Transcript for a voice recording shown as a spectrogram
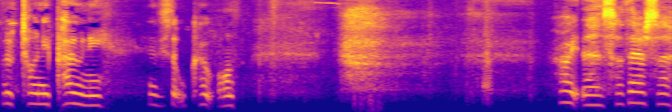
A little tiny pony with his little coat on. Right then, so there's a...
